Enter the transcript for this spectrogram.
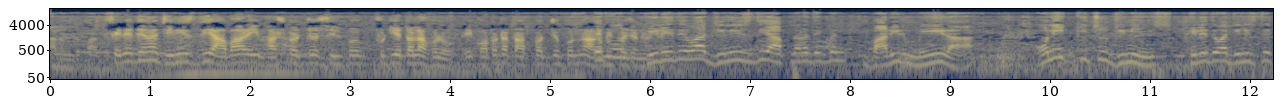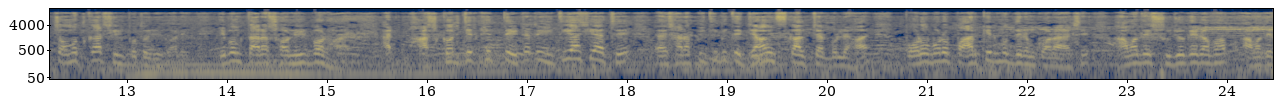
আনন্দ পাবে। ফেলে দেওয়া জিনিস দিয়ে আবার এই ভাস্কর্য শিল্প ফুটিয়ে তোলা হলো এই কতটা তাৎপর্যপূর্ণ আগামী দেখুন প্রজন্ম? ফেলে দেওয়া জিনিস দিয়ে আপনারা দেখবেন বাড়ির মেয়েরা অনেক কিছু জিনিস, ফেলে দেওয়া জিনিস দিয়ে চমৎকার শিল্প তৈরি করে এবং তারা স্বনির্ভর হয়। আর ভাস্কর্যের ক্ষেত্রে এটা তো ইতিহাসই আছে সারা পৃথিবীতে জাং স্কাল্পচার বলে হয়। বড় বড় পার্কের মধ্যে এরকম করা আছে। আমাদের সুযোগের অভাব, আমাদের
